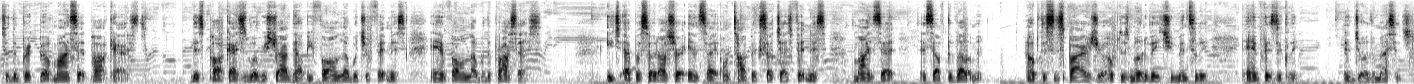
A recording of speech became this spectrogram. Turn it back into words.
to the Brick Built Mindset Podcast. This podcast is where we strive to help you fall in love with your fitness and fall in love with the process. Each episode, I'll share insight on topics such as fitness, mindset, and self development. I hope this inspires you. I hope this motivates you mentally and physically. Enjoy the message.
